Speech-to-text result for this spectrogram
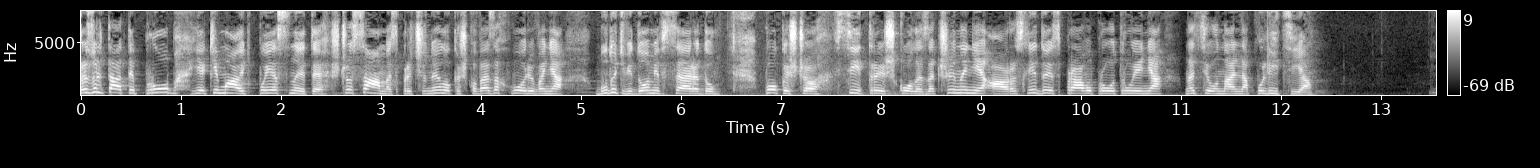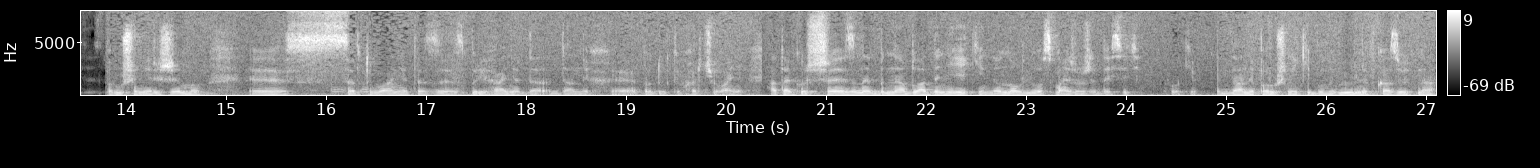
Результати проб, які мають пояснити, що саме спричинило кишкове захворювання, будуть відомі в середу. Поки що всі три школи зачинені, а розслідує справу про отруєння Національна поліція. порушення режиму е, сортування та зберігання даних е, продуктів харчування, а також е, занедбане обладнання, яке не оновлювалося майже вже 10 років. Дані порушення, які були виявлені, вказують на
